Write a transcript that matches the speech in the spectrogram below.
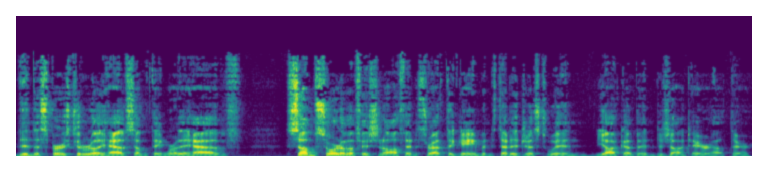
then the Spurs could really have something where they have some sort of efficient offense throughout the game instead of just when Jakob and Dejounte are out there.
